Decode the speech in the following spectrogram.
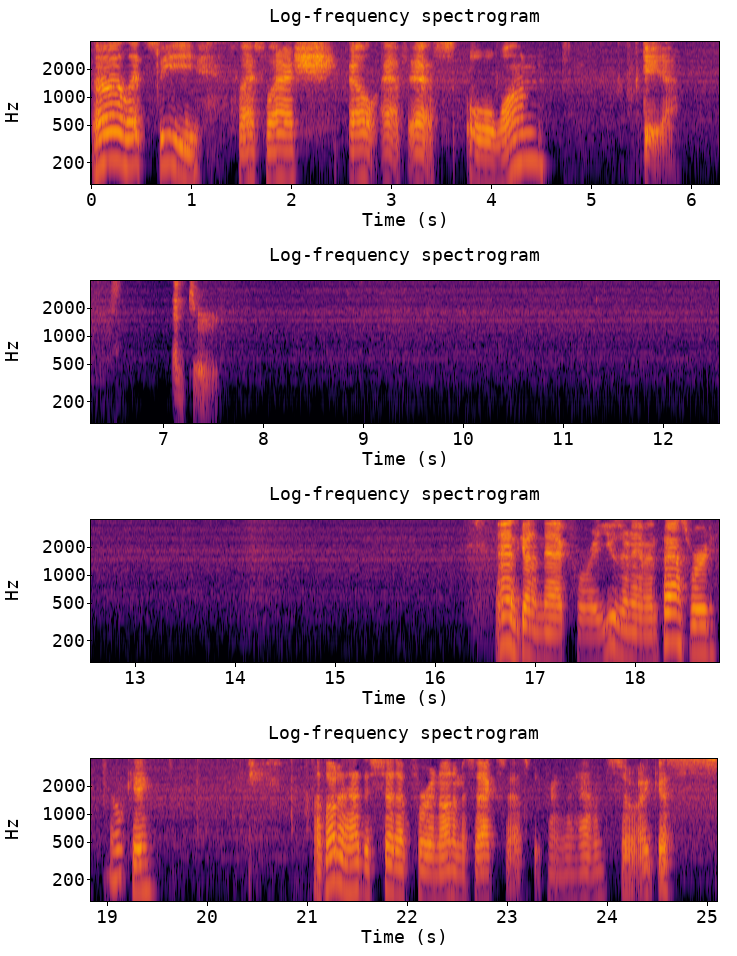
Uh, let's see. Slash slash LFS01 data. Enter. And it's got a knack for a username and password. Okay. I thought I had this set up for anonymous access, but apparently I haven't, so I guess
